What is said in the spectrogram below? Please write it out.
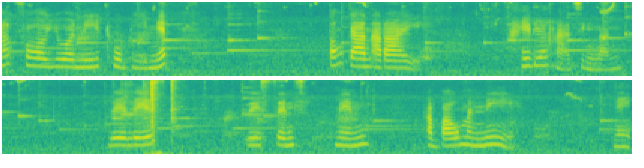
Ask for your need to be met ต้องการอะไร ให้เรียกหาสิ่งนั้น Release resentment about money นี่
